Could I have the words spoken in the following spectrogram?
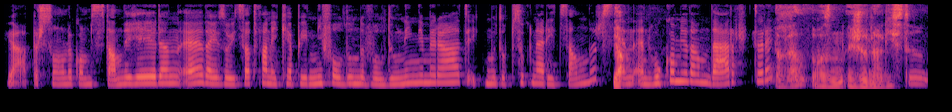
ja, persoonlijke omstandigheden, hè, dat je zoiets had van ik heb hier niet voldoende voldoening meer uit, ik moet op zoek naar iets anders. Ja. En, en hoe kom je dan daar terecht? Wel, er was een journaliste,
